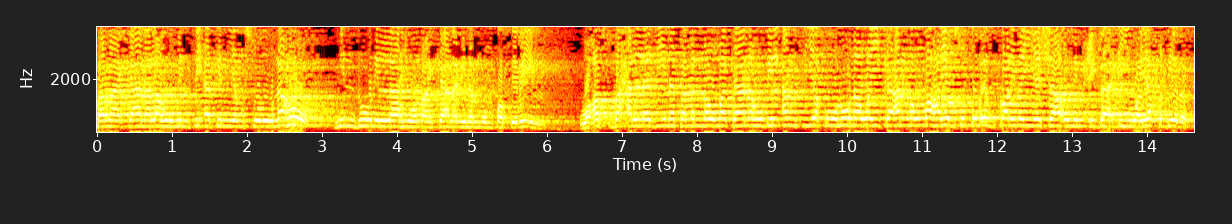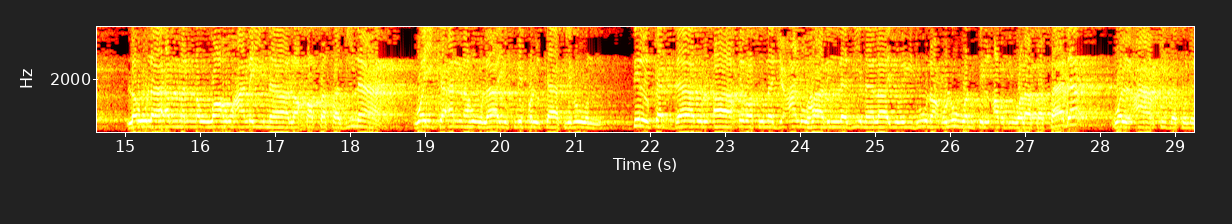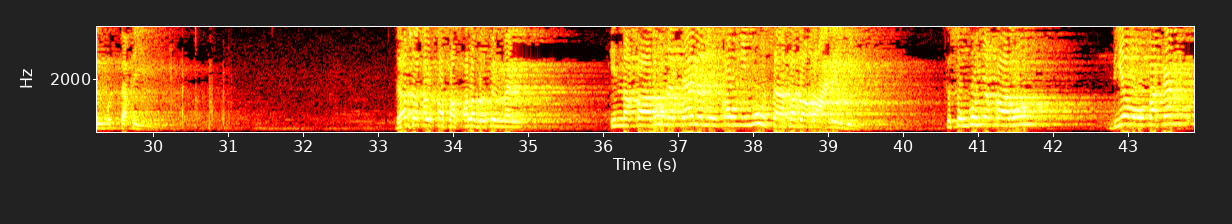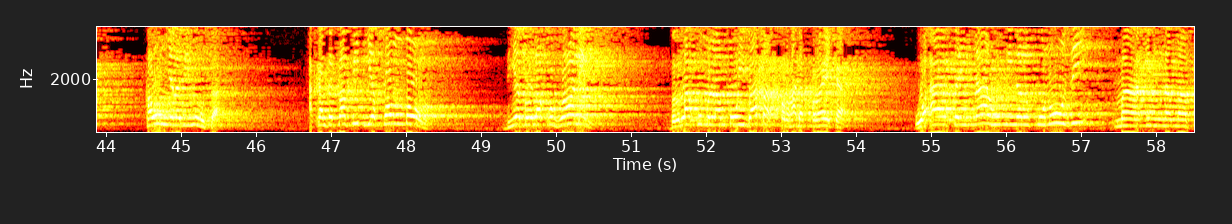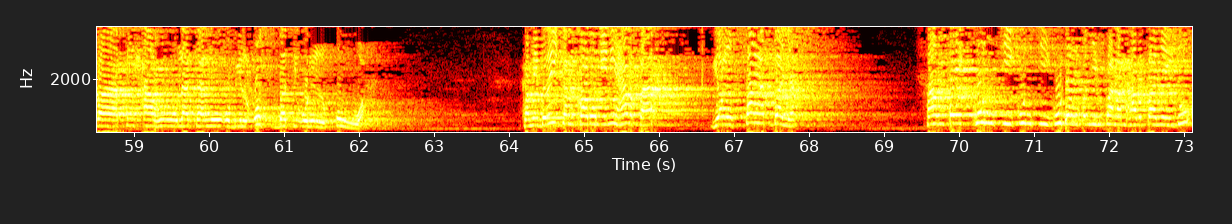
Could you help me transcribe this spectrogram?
فما كان له من فئة ينصرونه من دون الله وما كان من المنتصرين. وأصبح الذين تمنوا مكانه بالأمس يقولون ويك أن الله يبسط الرزق لمن يشاء من عباده ويقدر. لولا أمن الله علينا لخسف بنا. ويك أنه لا يفلح الكافرون. تلك الدار الآخرة نجعلها للذين لا يريدون علوا في الأرض ولا فسادا. wal 'aqibatu lil muttaqin. Dalam surat Al-Qasas Allah berfirman, "Inna Qaruna kana min qaumi Musa fadagha 'alaihim." Sesungguhnya Qarun dia merupakan kaumnya Nabi Musa. Akan tetapi dia sombong. Dia berlaku zalim. Berlaku melampaui batas terhadap mereka. Wa atainahu minal kunuzi ma inna mafatihahu latanu bil usbati ulil quwwah. Kami berikan Qarun ini harta yang sangat banyak sampai kunci-kunci gudang penyimpanan hartanya itu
